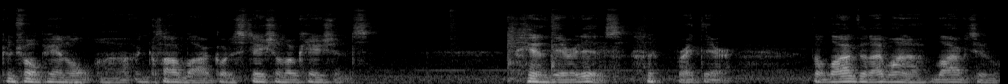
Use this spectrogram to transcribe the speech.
control panel uh, in Cloud Log, go to station locations, and there it is, right there. The log that I wanna log to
